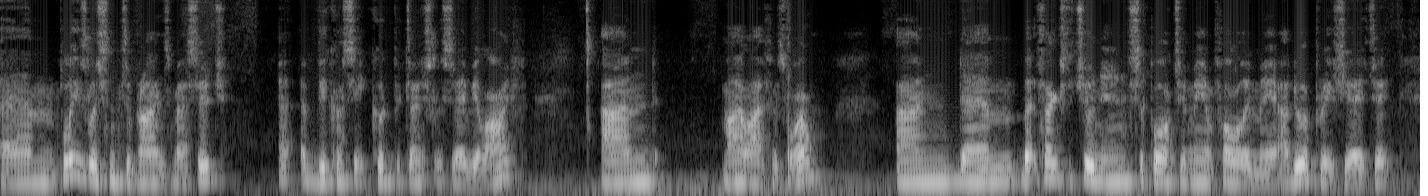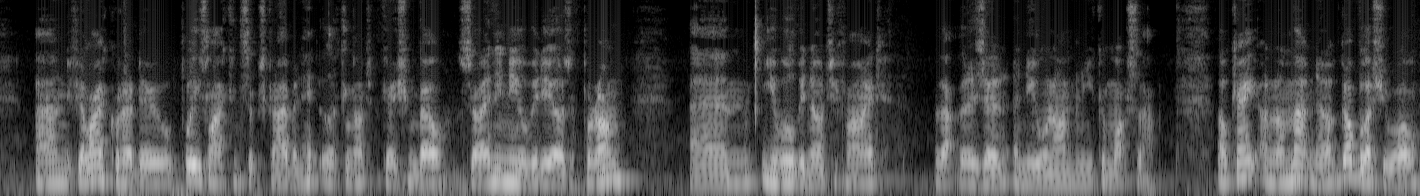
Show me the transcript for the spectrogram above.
Um, please listen to Brian's message uh, because it could potentially save your life. And my life as well. And um, but thanks for tuning in, supporting me, and following me. I do appreciate it. And if you like what I do, please like and subscribe and hit the little notification bell so any new videos I put on, um, you will be notified that there is a, a new one on and you can watch that. Okay, and on that note, God bless you all.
